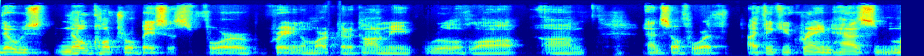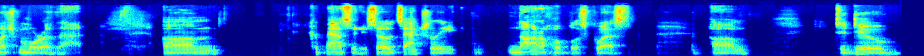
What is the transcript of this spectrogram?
there was no cultural basis for creating a market economy, rule of law, um, and so forth, I think Ukraine has much more of that um, capacity. So it's actually not a hopeless quest um, to do.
